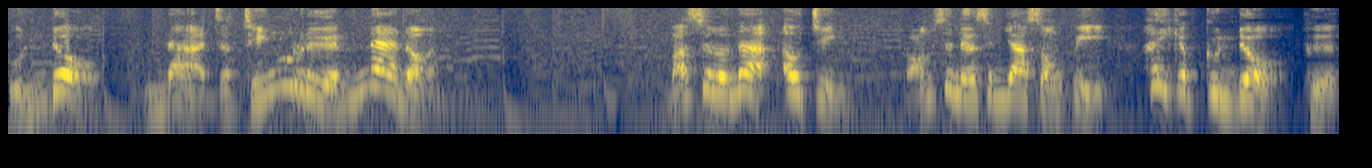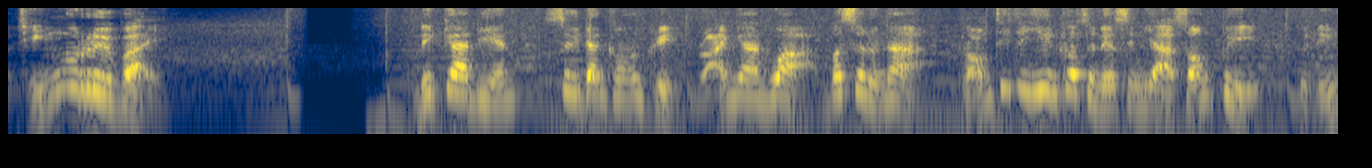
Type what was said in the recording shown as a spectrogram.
กุนโด น่าจะทิ้งเรือนแน่นอน บาร์เซโลนาเอาจริง พร้อมเสนอสัญญา 2 ปีให้กับกุนโด เพื่อทิ้งเรือใบดิกาเดียน สื่อดังของอังกฤษรายงานว่าบาร์เซโลนาพร้อมที่จะยื่นข้อเสนอสัญญา 2 ปี เพื่อดึง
